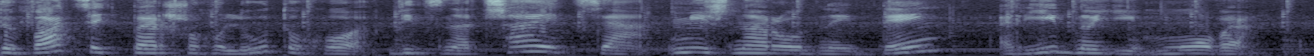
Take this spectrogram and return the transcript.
21 лютого відзначається Міжнародний день рідної мови. –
